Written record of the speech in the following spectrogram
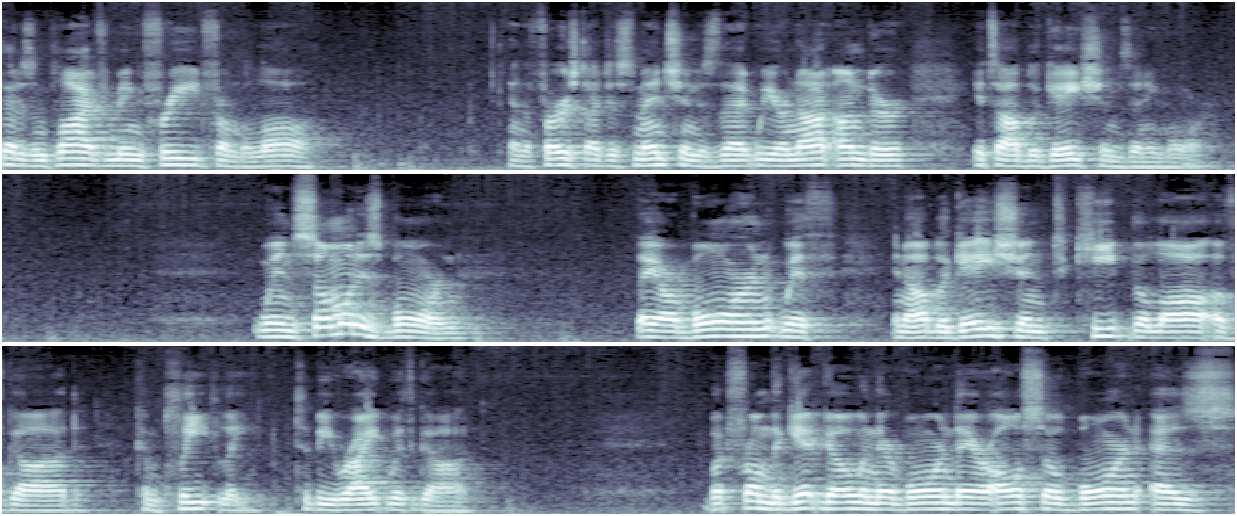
that is implied from being freed from the law. And the first I just mentioned is that we are not under its obligations anymore. When someone is born, they are born with an obligation to keep the law of God completely, to be right with God. But from the get go, when they're born, they are also born as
